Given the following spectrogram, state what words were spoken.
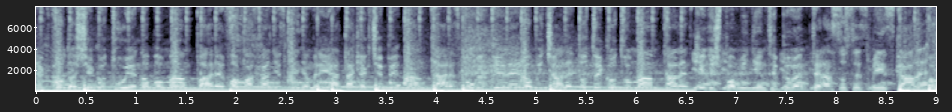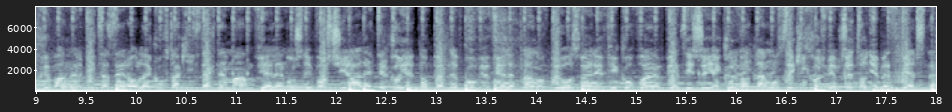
Jak woda się gotuje, no bo mam parę W opach, a nie zmieniam ryja tak jak ciebie Antares Mogłem wiele robić, ale to talent Kiedyś pominięty byłem, teraz to se zmień skalę. To chyba nerwica, zero leków, takich zdechnę mam. Wiele możliwości, ale tylko jedno pewne w głowie planów było, zweryfikowałem więcej Żyję kurwa dla muzyki, choć wiem, że to niebezpieczne.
